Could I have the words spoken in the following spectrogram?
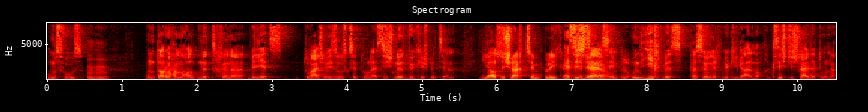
ums Haus. Mhm. Und darum haben wir halt nicht können, weil jetzt, du weißt ja, wie es aussieht und es ist nicht wirklich speziell. Ja, es ist recht simpel Es eingerichtet. ist ja, sehr ja. simpel. Und ich würde es persönlich wirklich geil machen. Siehst du die Steine dort unten?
